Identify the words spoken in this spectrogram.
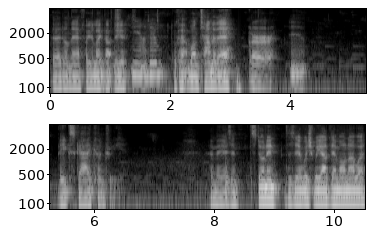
Bird on there for you like that, do you? yeah, I do. Look at that Montana there. Grr. Yeah. Big sky country. Amazing. Stunning. To say, I wish we had them on our,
